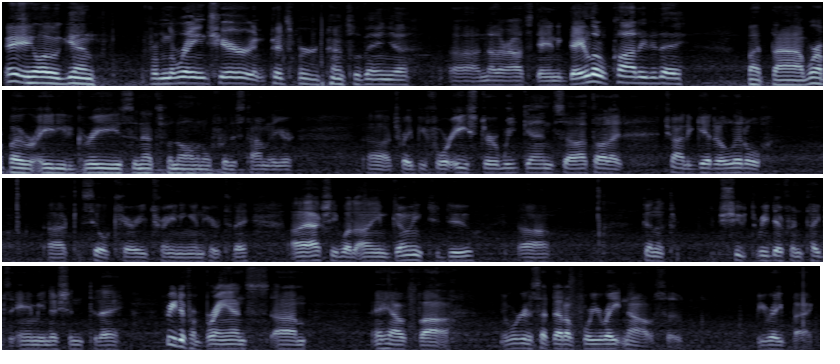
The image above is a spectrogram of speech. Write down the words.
Hey, hello again from the range here in Pittsburgh, Pennsylvania. Uh, another outstanding day. A little cloudy today, but uh, we're up over 80 degrees, and that's phenomenal for this time of the year. Uh, it's right before Easter weekend, so I thought I'd try to get a little uh, concealed carry training in here today. Uh, actually, what I am going to do, uh, going to th shoot three different types of ammunition today. Three different brands. Um, I have uh, and we're going to set that up for you right now so be right back.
